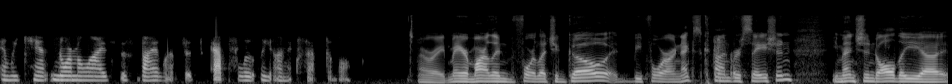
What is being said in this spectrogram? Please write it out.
and we can't normalize this violence. It's absolutely unacceptable. All right, Mayor Marlin, before I let you go, before our next conversation, you mentioned all the uh,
